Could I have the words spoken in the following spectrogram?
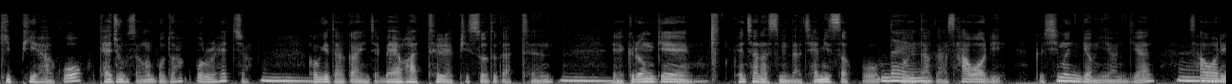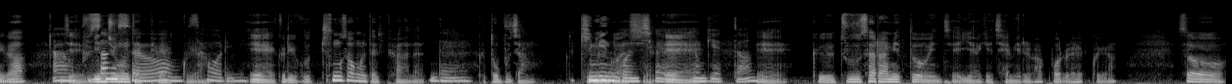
깊이하고 대중성을 모두 확보를 했죠. 음. 거기다가 이제 매화틀 에피소드 같은 음. 예, 그런 게 괜찮았습니다. 재밌었고 네. 거기다가 4월이 그 심은경이 연기한 음. 사월이가 아, 이제 민중을 대표했고요. 사월이. 예, 그리고 충성을 대표하는 네. 그 도부장 김인권 씨가 예, 연기했던 예, 그 두 사람이 또 이제 이야기의 재미를 확보를 했고요. 그래서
